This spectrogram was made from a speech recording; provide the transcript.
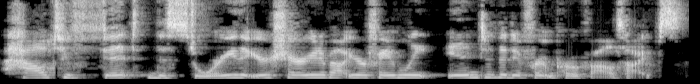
how to fit the story that you're sharing about your family into the different profile types.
